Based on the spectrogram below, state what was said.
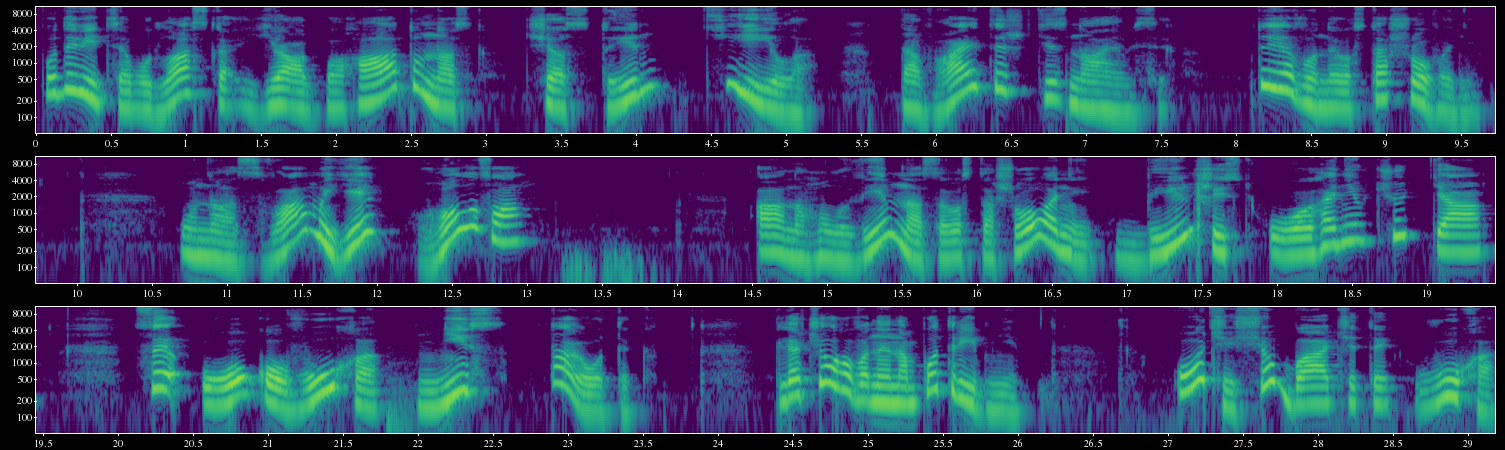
Подивіться, будь ласка, як багато в нас частин тіла. Давайте ж дізнаємося, де вони розташовані. У нас з вами є голова. А на голові в нас розташовані більшість органів чуття. Це око, вуха, ніс та ротик. Для чого вони нам потрібні? Очі, щоб бачити, вуха,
